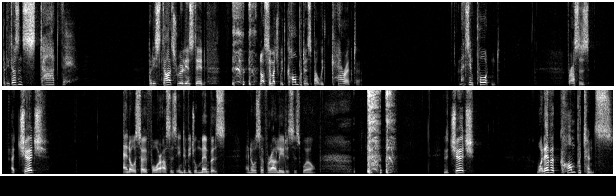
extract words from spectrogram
But he doesn't start there. But he starts really instead not so much with competence, but with character. And that's important for us as a church and also for us as individual members and also for our leaders as well. in the church, whatever competence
